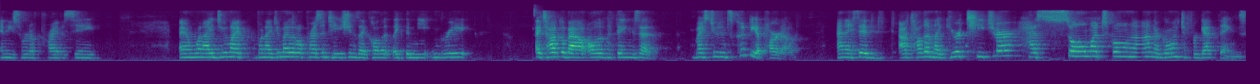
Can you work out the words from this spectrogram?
any sort of privacy. And when I do my when I do my little presentations, I call it like the meet and greet. I talk about all of the things that my students could be a part of and I said, I tell them like your teacher has so much going on, they're going to forget things.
